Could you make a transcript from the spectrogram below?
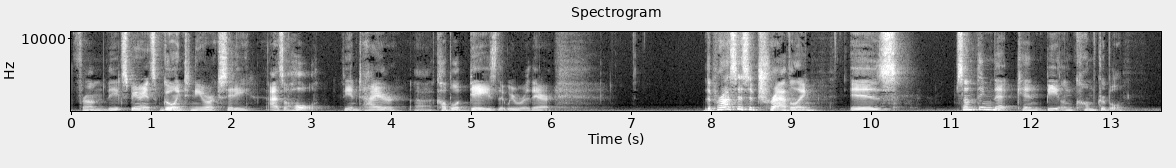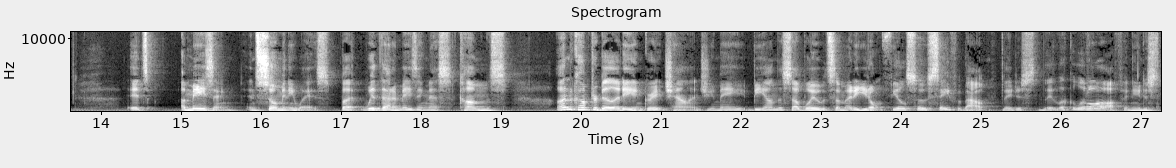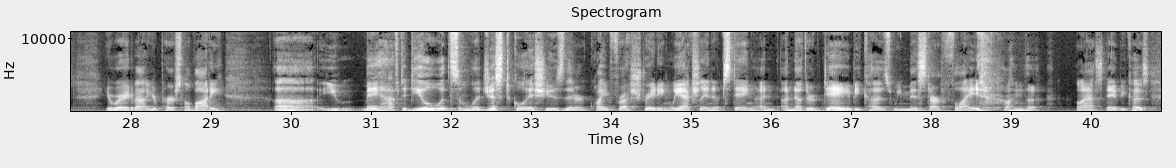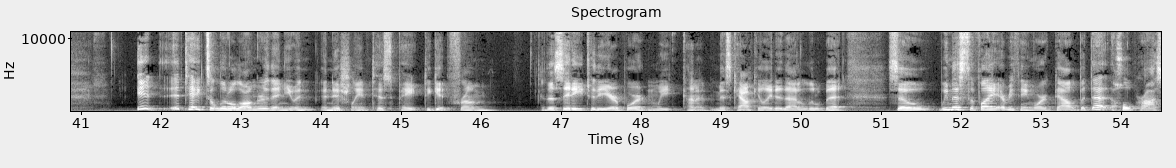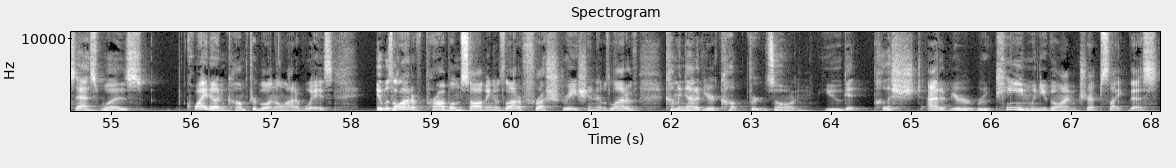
from the experience of going to New York City as a whole, the entire uh, couple of days that we were there. The process of traveling is something that can be uncomfortable. It's amazing in so many ways, but with that amazingness comes uncomfortability and great challenge. You may be on the subway with somebody you don't feel so safe about. They just they look a little off, and you just you're worried about your personal body. Uh, you may have to deal with some logistical issues that are quite frustrating. We actually ended up staying an, another day because we missed our flight on the last day because it it takes a little longer than you in, initially anticipate to get from the city to the airport, and we kind of miscalculated that a little bit. So we missed the flight. Everything worked out, but that whole process was quite uncomfortable in a lot of ways. It was a lot of problem solving. It was a lot of frustration. It was a lot of coming out of your comfort zone. You get pushed out of your routine when you go on trips like this.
